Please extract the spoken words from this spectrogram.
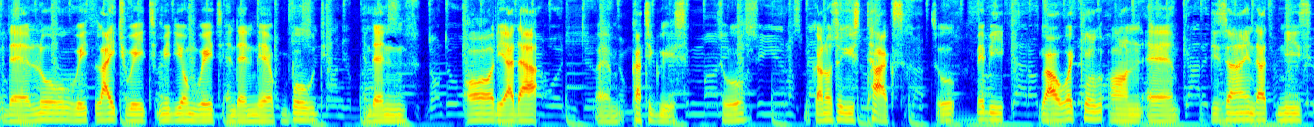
the low weight, lightweight, medium weight, and then the bold, and then all the other um, categories. So you can also use tags. So maybe you are working on a design that needs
